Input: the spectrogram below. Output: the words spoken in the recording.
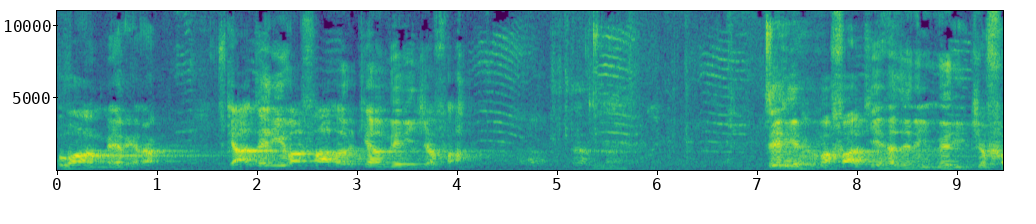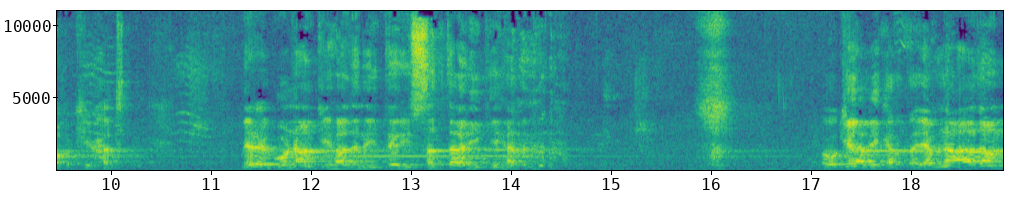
واہ میرے رب، کیا تیری وفا اور کیا میری جفا؟ تیری وفا کی حد نہیں، میری جفا کی حد۔ میرے گناہ کی حد نہیں، تیری ستاری کی حد نہیں۔ وہ گلہ بھی کرتا ہے؟ ابن آدم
